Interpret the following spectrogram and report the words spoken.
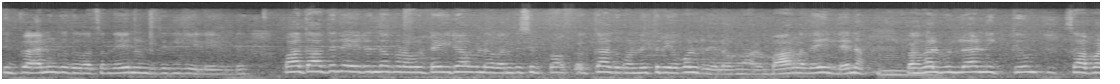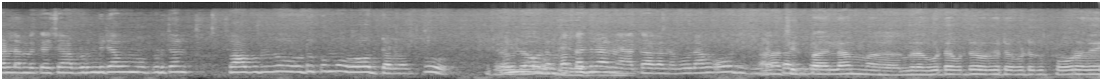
சிப்ப அணுகுது வசந்தே ரெண்டு திரிகையில இருந்து பார்த்தா அதில் இருந்த கடவுள்கிட்ட இரவுல வந்து சிற்பா அது கொண்டு திரிய கொள்றீல ஒரு நாள் பாடுறதே இல்லைன்னா. பகல் ஃபுல்லாக நிற்கும் சாப்பாடுலாம் வைக்க சாப்பிடும். இரவும் அப்படித்தான். சாப்பிடுறது ஒடுக்கும் ஓட்டம். அப்போ ஆனால் சில்பா எல்லாம் எங்களோட வீட்டை விட்டு ஒரு வீட்டை வீட்டுக்கு போகிறதே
